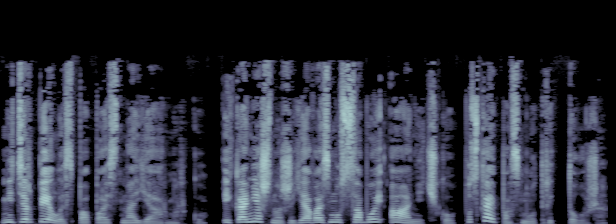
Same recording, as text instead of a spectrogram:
Не терпелось попасть на ярмарку. И, конечно же, я возьму с собой Анечку, пускай посмотрит тоже.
